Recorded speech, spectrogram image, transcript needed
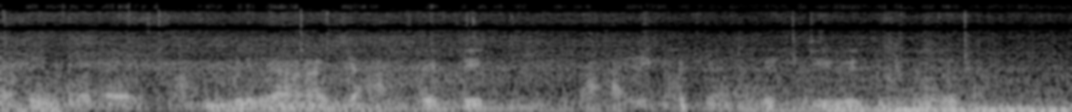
അതേപോലെ കമ്പിളി ജാക്കറ്റ് കാര്യങ്ങളൊക്കെയാണ് സെറ്റ് ചെയ്ത് വെച്ചിട്ടുള്ളത് തോട്ടം വി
